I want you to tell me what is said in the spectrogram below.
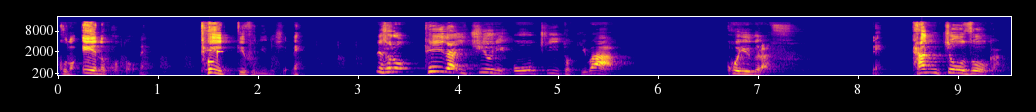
この a のことをね、定っていうふうに言うんですよね。で、その定が1より大きいときは、こういうグラフ。ね、単調増加。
